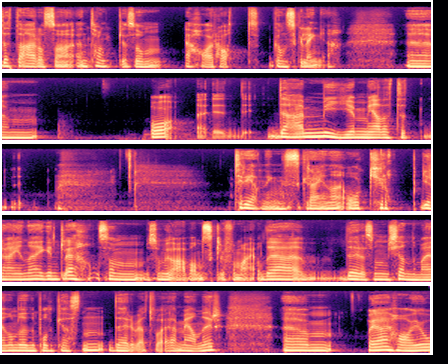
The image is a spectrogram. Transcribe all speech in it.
dette er altså en tanke som jeg har hatt ganske lenge. Og det er mye med dette treningsgreiene og kroppgreiene, egentlig, som, som, jo er vanskelig for meg. Og det, dere som kjenner meg gjennom denne podkasten, dere vet hva jeg mener. Um, og jeg, jo,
